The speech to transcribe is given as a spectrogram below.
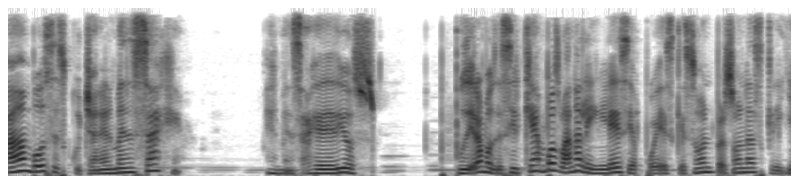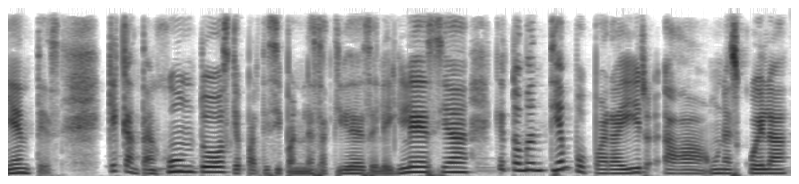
Ambos escuchan el mensaje, el mensaje de Dios. Pudiéramos decir que ambos van a la iglesia, pues, que son personas creyentes, que cantan juntos, que participan en las actividades de la iglesia, que toman tiempo para ir a una escuela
